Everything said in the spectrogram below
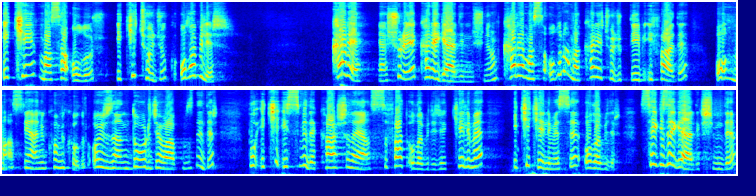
İki masa olur, iki çocuk olabilir. Kare, yani şuraya kare geldiğini düşünüyorum. Kare masa olur ama kare çocuk diye bir ifade olmaz. Yani komik olur. O yüzden doğru cevabımız nedir? Bu iki ismi de karşılayan sıfat olabilecek kelime iki kelimesi olabilir. 8'e geldik şimdi.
